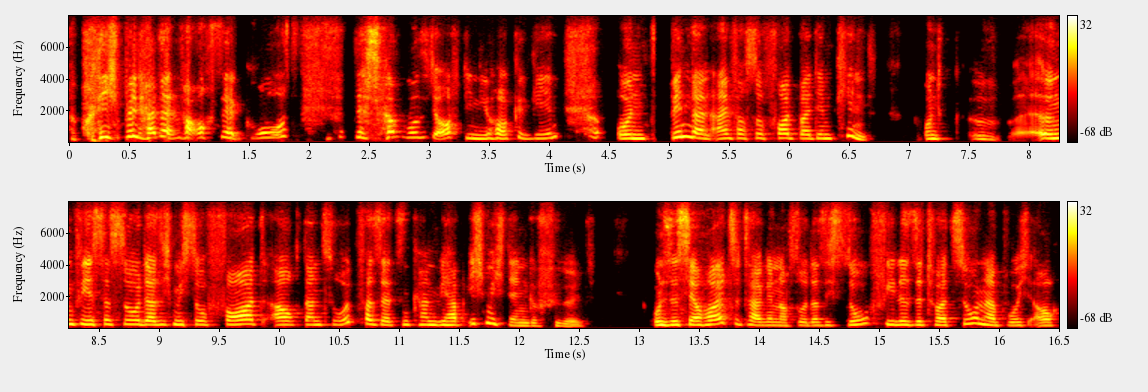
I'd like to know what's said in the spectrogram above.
Und ich bin halt einfach auch sehr groß, deshalb muss ich oft in die Hocke gehen und bin dann einfach sofort bei dem Kind. Und äh, irgendwie ist es so, dass ich mich sofort auch dann zurückversetzen kann, wie habe ich mich denn gefühlt? Und es ist ja heutzutage noch so, dass ich so viele Situationen habe, wo ich auch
